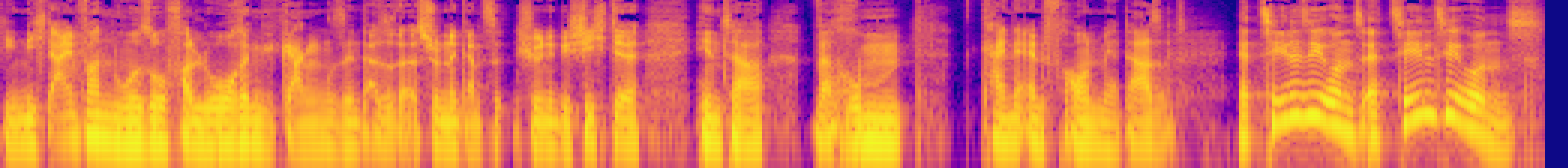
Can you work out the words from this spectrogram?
die nicht einfach nur so verloren gegangen sind. Also da ist schon eine ganz schöne Geschichte hinter, warum keine Endfrauen mehr da sind. Erzähl sie uns, erzähl sie uns.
